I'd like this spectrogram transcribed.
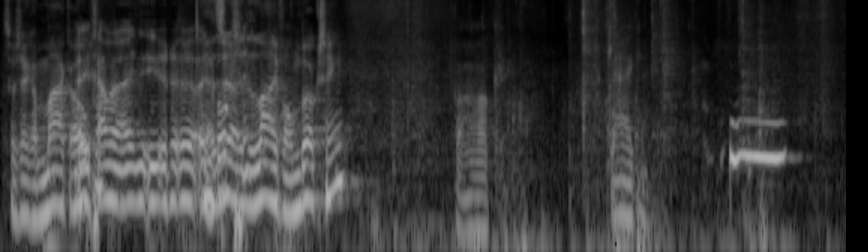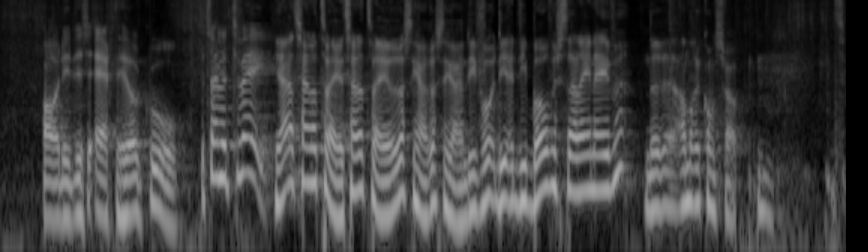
Ik zou zeggen, maak open. hey, gaan we een, een, Ja, het is een live unboxing. Fuck. Even kijken. Oh, dit is echt heel cool. Het zijn er twee. Ja, het zijn er twee. Het zijn er twee. Rustig aan, rustig aan. Die, voor, die, die bovenste alleen even. De andere komt zo. Het is een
